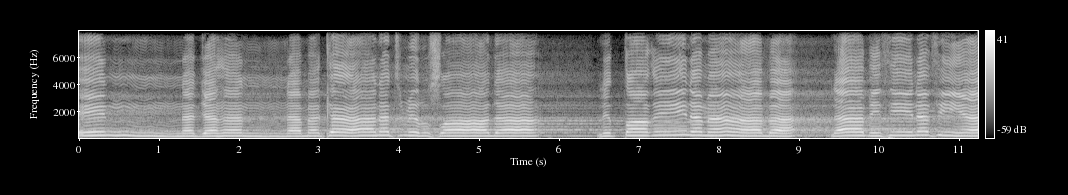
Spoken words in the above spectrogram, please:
إن جهنم كانت مرصادا. للطاغين مآبا لابثين فيها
